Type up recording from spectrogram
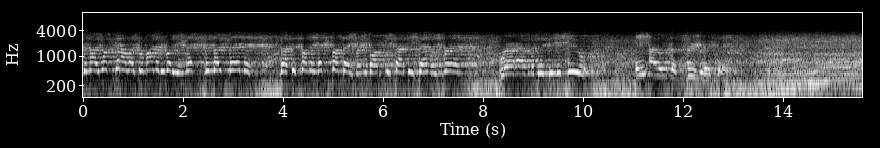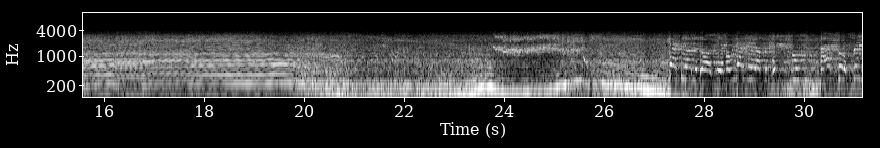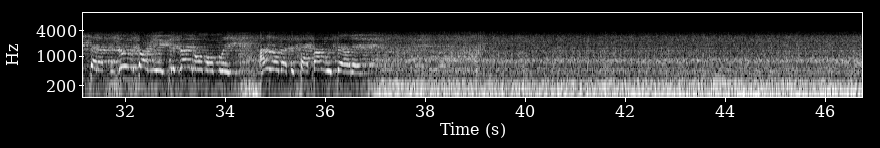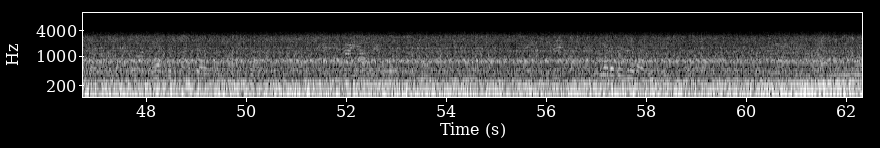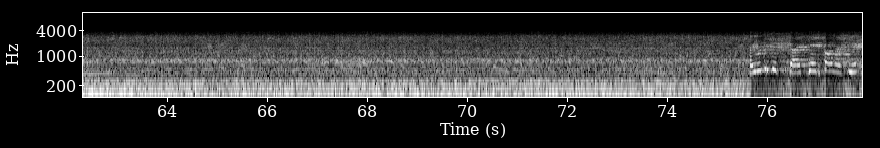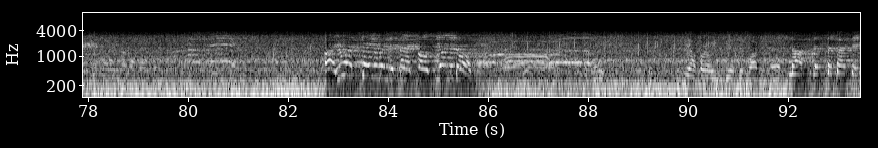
of the night. Once again, I'd like to remind everybody next Midnight Madness, not this Sunday, next Sunday. Bring your barbecue, canopy, family, friends. We're having a big BBQ. Eight hours of street racing. Don't know about this cat. Uh, Jay the car length here. All right, wants Jay to win this match, folks? The underdog. See how far we can get just walking past. No, that's, that's not it.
